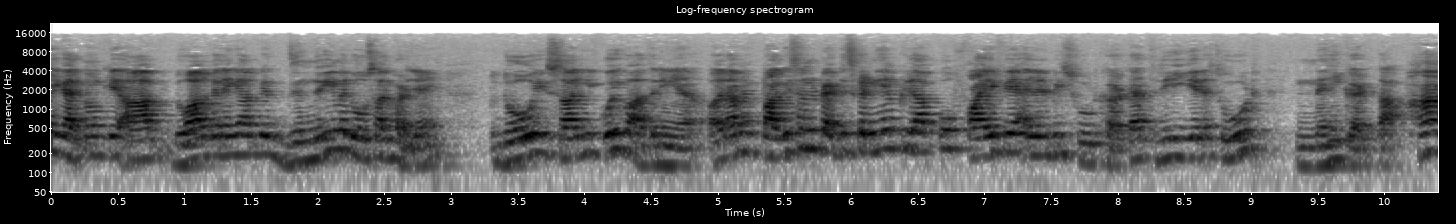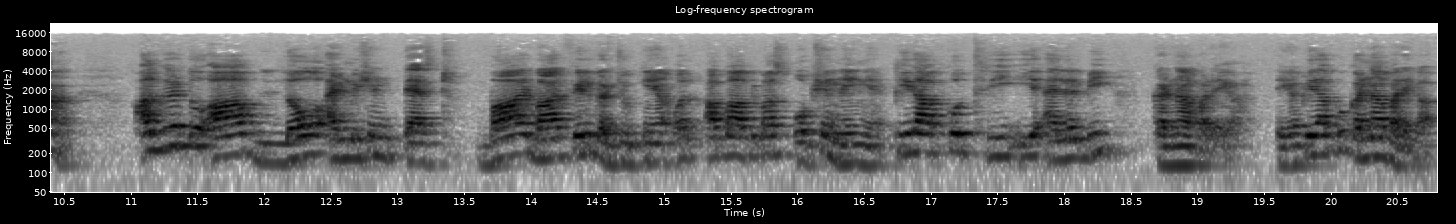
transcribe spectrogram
یہ کہتا ہوں کہ آپ دعا کریں گے آپ کی زندگی میں دو سال بڑھ جائیں۔ تو دو سال کی کوئی بات نہیں ہے۔ اور آپ نے پاکستان میں پریکٹس کرنی ہے، پھر آپ کو five year L L B suit کرتا ہے۔ تھری ایئر سوٹ نہیں کرتا۔ ہاں اگر تو آپ لا ایڈمیشن ٹیسٹ بار بار فیل کر چکے ہیں اور اب آپ کے پاس آپشن نہیں ہے، پھر آپ کو three year L L B کرنا پڑے گا۔ ٹھیک ہے، پھر آپ کو کرنا پڑے گا۔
